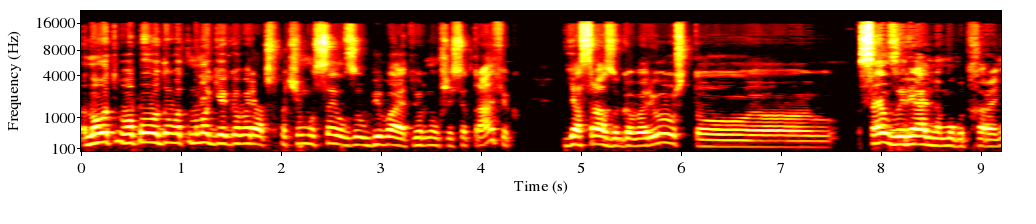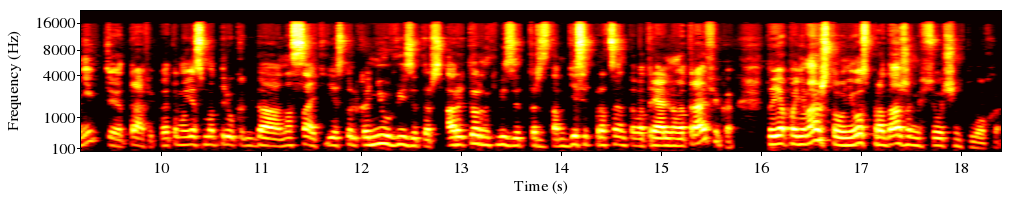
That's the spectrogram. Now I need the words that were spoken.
Но вот по поводу, вот многие говорят, что почему сейлзы убивают вернувшийся трафик, я сразу говорю, что сейлзы реально могут хоронить э, трафик. Поэтому я смотрю, когда на сайте есть только new visitors, а returning visitors там 10% от реального трафика, то я понимаю, что у него с продажами все очень плохо.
